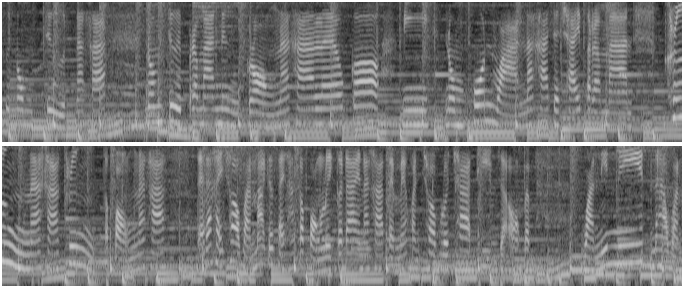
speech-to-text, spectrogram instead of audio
คือนมจืดนะคะ นมจืดประมาณ 1 กล่องนะคะ แล้วก็มีนมข้นหวานนะคะ จะใช้ประมาณครึ่งนะคะ ครึ่งกระป๋องนะคะ แต่ถ้าใครชอบหวานมากจะใส่ทั้งกระป๋องเลยก็ได้นะคะ แต่แม่ขวัญชอบรสชาติที่จะออกแบบหวานนิดๆนะคะหวาน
